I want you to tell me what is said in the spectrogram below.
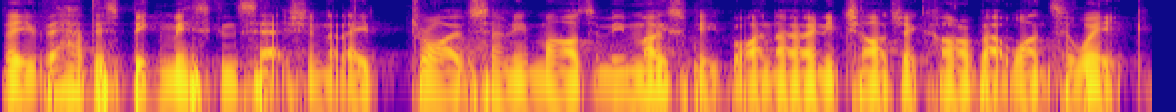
they they have this big misconception that they drive so many miles. I mean, most people I know only charge their car about once a week.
